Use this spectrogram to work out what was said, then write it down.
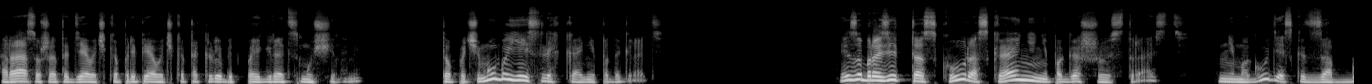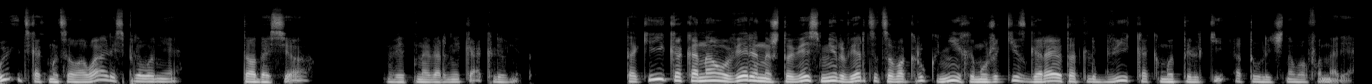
Раз уж эта девочка-припевочка так любит поиграть с мужчинами, то почему бы ей слегка не подыграть? Изобразить тоску, раскаяние, непогасшую страсть. Не могу, дескать, забыть, как мы целовались при луне. То да сё. Ведь наверняка клюнет. Такие, как она, уверены, что весь мир вертится вокруг них, и мужики сгорают от любви, как мотыльки от уличного фонаря.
